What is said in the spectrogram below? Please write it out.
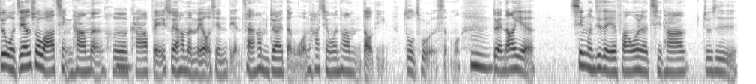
就我今天说我要请他们喝咖啡，所以他们没有先点餐，他们就在等我。他请问他们到底做错了什么？嗯，对，然后也新闻记者也访问了其他就是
